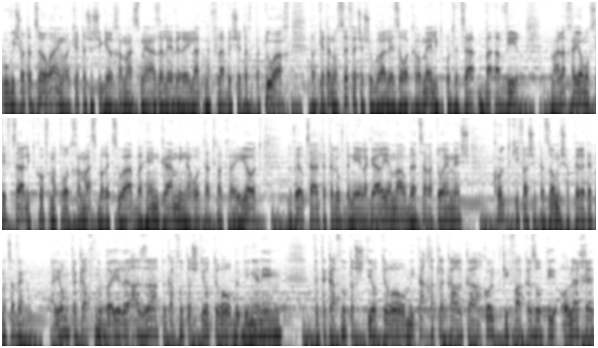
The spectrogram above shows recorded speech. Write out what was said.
ובשעות הצהריים, רקטה ששיגר חמאס מעזה לעבר אילת נפלה בשטח פתוח. רקטה נוספת ששוגרה לאזור הכרמל התפוצצה באוויר. במהלך היום הוסיף צה"ל לתקוף מטרות חמאס ברצועה, בהן גם מנהרות תת-קרקעיות. דובר צה"ל, תת-אלוף דניאל הגרי, אמר בהצהרתו אמש, כל תקיפה שכזו משפרת את מצבנו. היום תקף תקפנו בעיר עזה, תקפנו תשתיות טרור בבניינים ותקפנו תשתיות טרור מתחת לקרקע. כל תקיפה כזאת הולכת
